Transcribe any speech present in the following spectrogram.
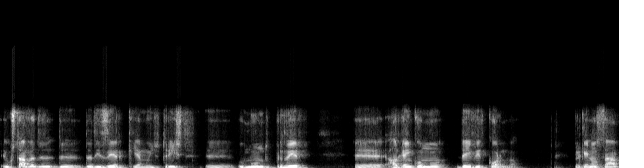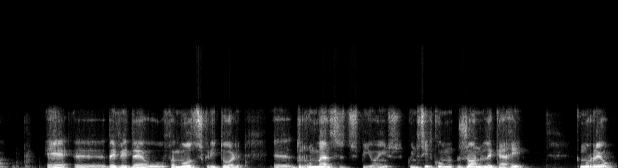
Eu gostava de, de, de dizer que é muito triste uh, o mundo perder uh, alguém como David Cornwell. Para quem não sabe, é, uh, David é o famoso escritor de romances de espiões, conhecido como John Le Carré, que morreu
